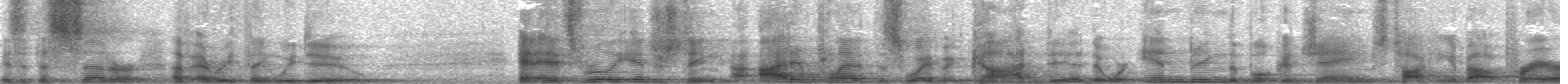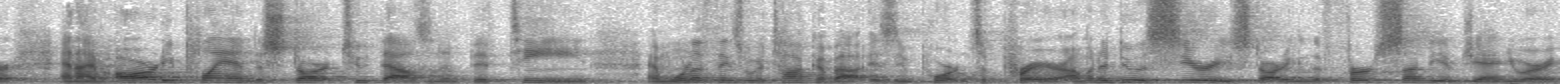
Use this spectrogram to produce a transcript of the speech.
is at the center of everything we do. And it's really interesting. I didn't plan it this way, but God did. That we're ending the book of James talking about prayer. And I've already planned to start 2015. And one of the things we're going to talk about is the importance of prayer. I'm going to do a series starting in the first Sunday of January.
